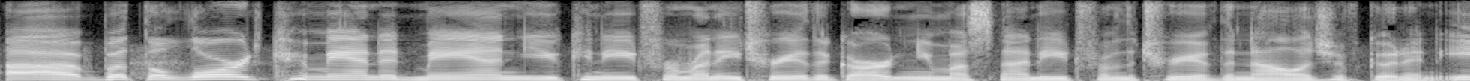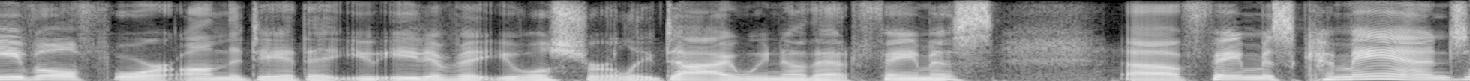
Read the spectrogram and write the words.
Uh, but the Lord commanded man, you can eat from any tree of the garden. You must not eat from the tree of the knowledge of good and evil, for on the day that you eat of it, you will surely die. We know that famous, uh, famous command.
